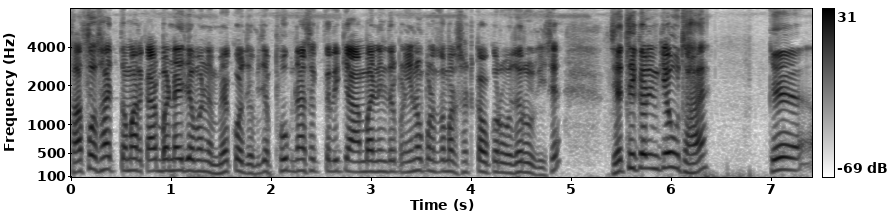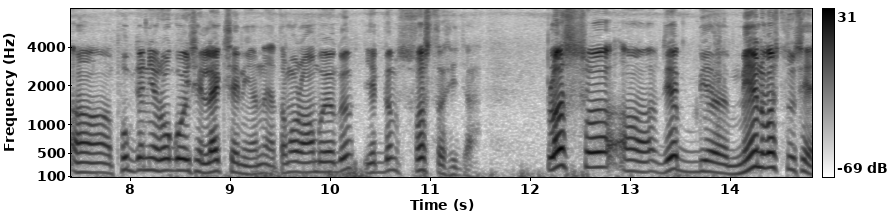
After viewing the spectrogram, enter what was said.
સાથોસાથ તમારે કાર્બનડાઇઝમ અને મેકોજબ જે ફૂગનાશક તરીકે આંબાની અંદર પણ એનો પણ તમારે છંટકાવ કરવો જરૂરી છે. જેથી કરીને કેવું થાય કે ફૂગજન્ય રોગો હોય છે લાગશે નહીં. અને તમારો આંબો એકદમ સ્વસ્થ થઈ જાય. પ્લસ જે મેન વસ્તુ છે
